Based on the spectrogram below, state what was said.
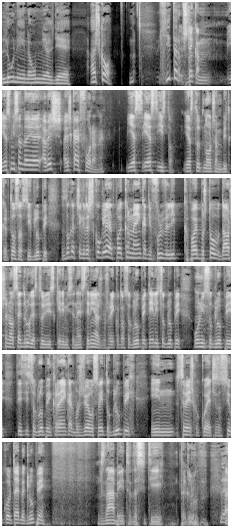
luni, neumni ljudje. A veš, ko, n- hiter. štekam. Jaz mislim, da je, a veš, a veš kaj je fora. Ne? Jaz, jaz isto, jaz tudi nočem biti, ker to so vsi glupi. Zato, ker če greš tako gledati, poj kar naenkrat je full velik, poj boš to dal še na vse druge stvari, s katerimi se ne strinjaš. Boš rekel, to so glupi, teli so glupi, oni so glupi, tisti so glupi in kar naenkrat boš živel v svetu glupih in se veš, kako je. Če so vsi okoli tebe glupi, zna biti, da si ti ta glup. Ja,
